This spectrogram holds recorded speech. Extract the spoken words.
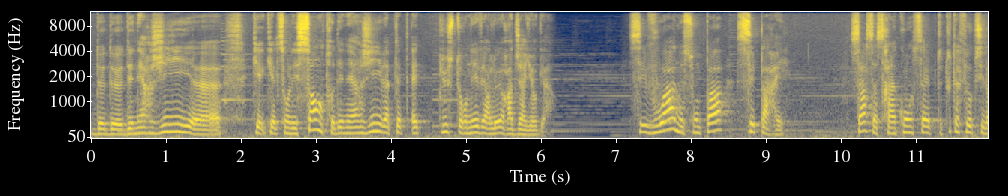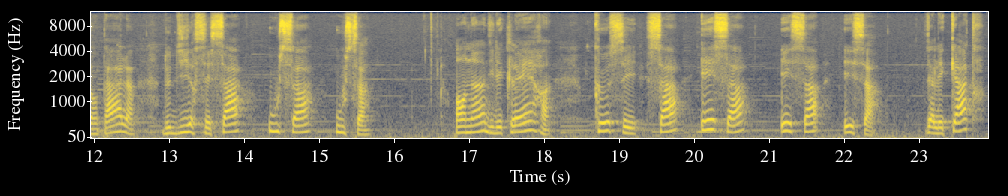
d'énergie, quels sont les centres d'énergie, va peut-être être plus tourné vers le Raja Yoga. Ces voies ne sont pas séparées. Ça, ça serait un concept tout à fait occidental de dire c'est ça, ou ça, ou ça. En Inde, il est clair que c'est ça et ça, et ça, et ça. cest les quatre,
